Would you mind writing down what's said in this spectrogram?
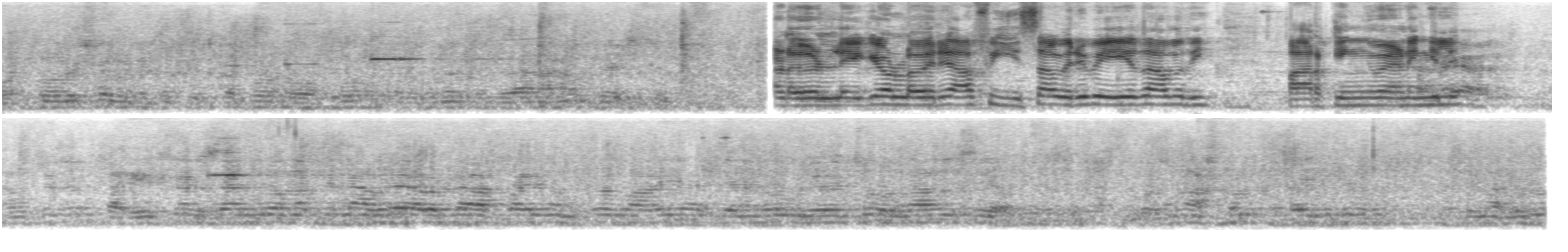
ഓട്ടോറിക്ഷ വിട്ടിട്ട് പിക്കപ്പോ ഡ്രോപ്പോ കൊടുക്കുന്ന സംവിധാനമാണ് ഉദ്ദേശിക്കുന്നത്. കടകളിലേക്കുള്ളവർ ആ ഫീസ് അവർ പേ ചെയ്താൽ മതി. പാർക്കിംഗ് വേണമെങ്കിൽ. നമുക്കൊരു പരീക്ഷണാടിസ്ഥാനത്തിൽ വന്നാൽ പിന്നെ അവർ അവരുടെ ആപ്പായി നമുക്ക് മാറി ജനങ്ങൾ ഉപയോഗിച്ച് തുടങ്ങാമെന്ന് ചെയ്യാം. കുറച്ച് നഷ്ടം സഹിക്കുന്നു. നല്ലൊരു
